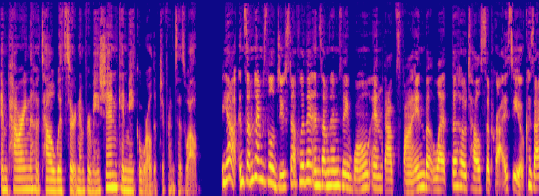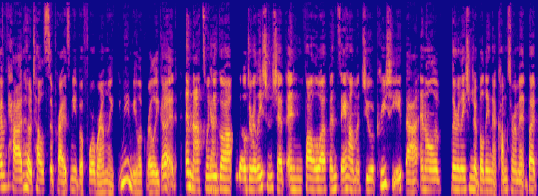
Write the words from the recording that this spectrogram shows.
empowering the hotel with certain information can make a world of difference as well. Yeah. And sometimes they'll do stuff with it and sometimes they won't. And that's fine. But let the hotel surprise you. Cause I've had hotels surprise me before where I'm like, you made me look really good. And mm, that's when yeah. you go out and build a relationship and follow up and say how much you appreciate that and all of the relationship building that comes from it. But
